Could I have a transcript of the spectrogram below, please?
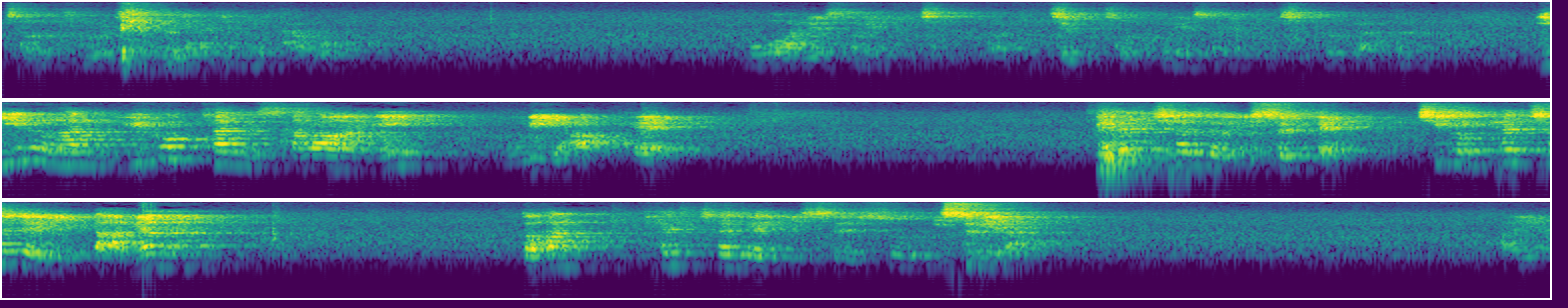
전투를 승리하지 못하고 모압의 손에 붙일 것 같은 즉 적군의 손에 붙일 것 같은 이러한 위급한 상황이 우리 앞에 펼쳐져 있을 때 지금 펼쳐져 있다면 또한 펼쳐져 있을 수 있습니다. 과연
